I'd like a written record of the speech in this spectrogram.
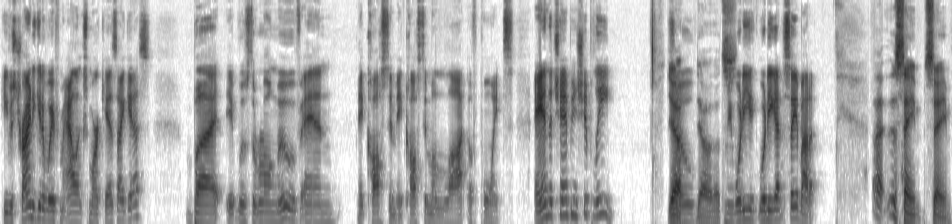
He was trying to get away from Alex Marquez, I guess, but it was the wrong move and it cost him. It cost him a lot of points and the championship lead. Yeah, So, yeah. That's I mean, what do you what do you got to say about it? uh, the same, same,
